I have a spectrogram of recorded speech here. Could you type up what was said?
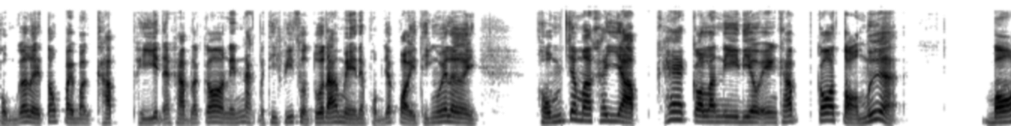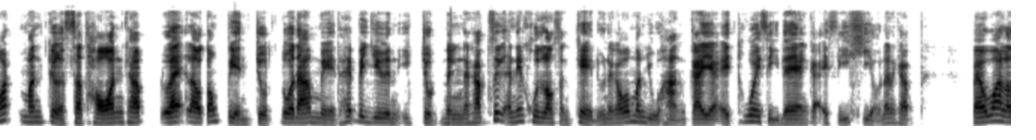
ผมก็เลยต้องไปบังคับพีทนะครับ แล้วก็เน้นหนักไปที่พีทส่วนตัวดาเมจเนี่ยผมจะปล่อยทิ้งไว้เลย ผมจะมาขยับแค่กรณีเดียวเองครับ ก็ต่อเมื่อบอสมันเกิดสะท้อนครับ และเราต้องเปลี่ยนจุดตัวดาเมจให้ไปยืนอีกจุดหนึ่งนะครับ ซึ่งอันนี้คุณลองสังเกตดูนะครับ ว่ามันอยู่ห่างไกลจากไอ้ถ้วยสีแดงกับไอ้สีเขียวนั่นครับ แปลว่าเรา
